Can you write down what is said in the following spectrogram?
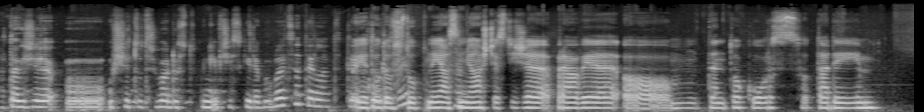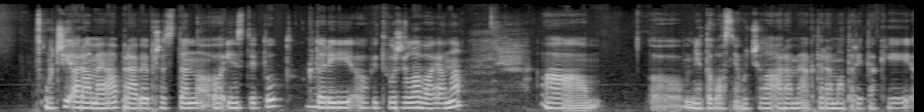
A takže uh, už je to třeba dostupné v České republice tyhle ty Je kurzy? to dostupný. Já jsem hm. měla štěstí, že právě uh, tento kurz tady učí Aramea právě přes ten uh, institut, který hmm. vytvořila Vajana. A uh, mě to vlastně učila Aramea, která má tady taky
